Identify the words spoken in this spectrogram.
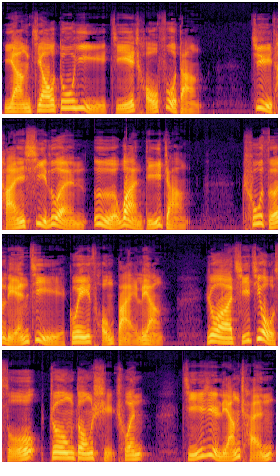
仰交都邑，结仇复党。聚谈细论，扼腕敌掌。出则连骑，归从百辆。若其旧俗，中冬始春。吉日良辰，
